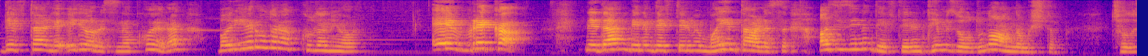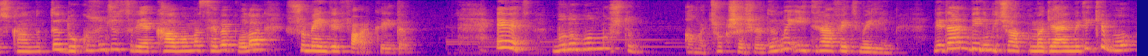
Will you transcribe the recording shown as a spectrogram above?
defterle eli arasına koyarak bariyer olarak kullanıyor. Evreka! Neden benim defterimin mayın tarlası Azize'nin defterinin temiz olduğunu anlamıştım. Çalışkanlıkta 9. sıraya kalmama sebep olan şu mendil farkıydı. Evet, bunu bulmuştum. Ama çok şaşırdığımı itiraf etmeliyim. Neden benim hiç aklıma gelmedi ki bu?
